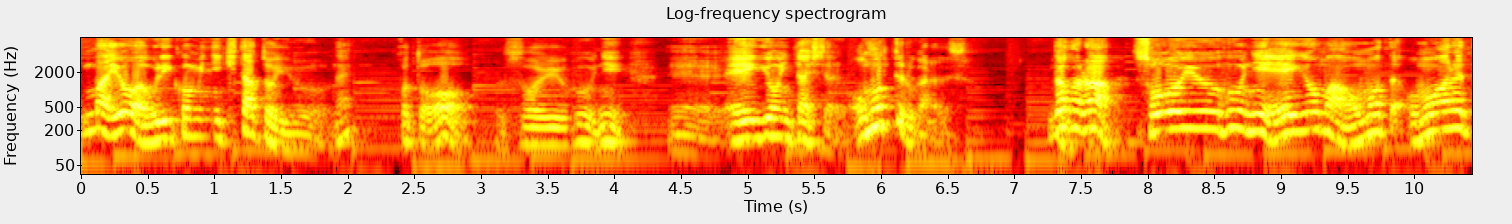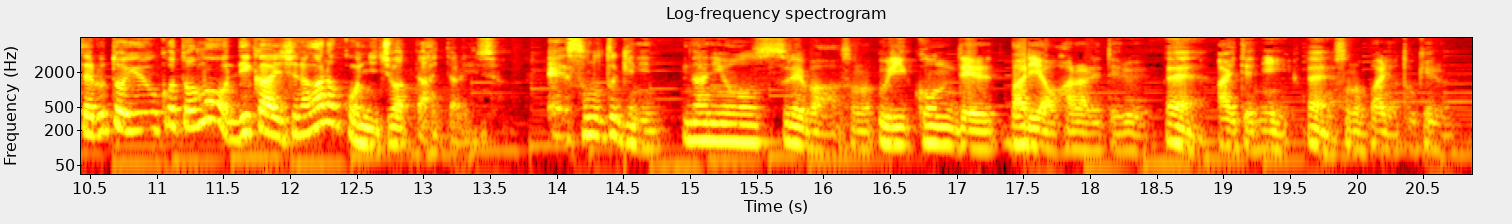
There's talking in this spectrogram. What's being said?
まあ、要は売り込みに来たというね、ことを、そういうふうに、えー営業に対して思ってるからです。だから、そういうふうに営業マンは思って思われてるということも理解しながら、こんにちはって入ったらいいんですよ。え、その時に何をすれば、その売り込んでバリアを張られてるえ相手に、ええそのバリアを解ける。え。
